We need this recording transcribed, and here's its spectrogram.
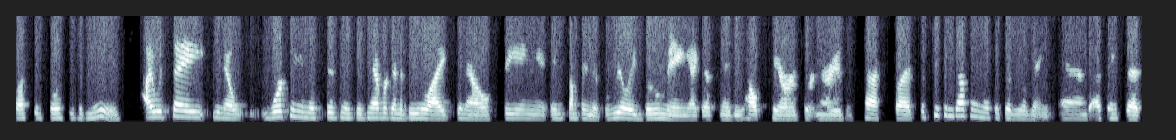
trusted sources of news. I would say, you know, working in this business is never going to be like, you know, being in something that's really booming. I guess maybe healthcare or certain areas of tech, but but you can definitely make a good living. And I think that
